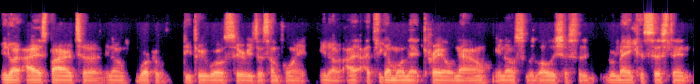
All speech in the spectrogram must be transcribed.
You know, I, I, aspire to you know work a D three World Series at some point. You know, I, I, think I'm on that trail now. You know, so the goal is just to remain consistent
